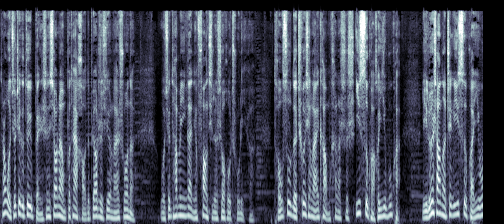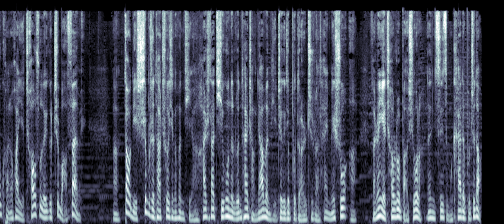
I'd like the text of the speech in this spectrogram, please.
但是我觉得这个对本身销量不太好的标志系统来说呢，我觉得他们应该已经放弃了售后处理啊。投诉的车型来看，我们看的是一四款和一五款，理论上呢，这个一四款、一五款的话也超出了一个质保范围啊。到底是不是他车型的问题啊，还是他提供的轮胎厂家问题，这个就不得而知了。他也没说啊，反正也超出保修了，那你自己怎么开的不知道，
